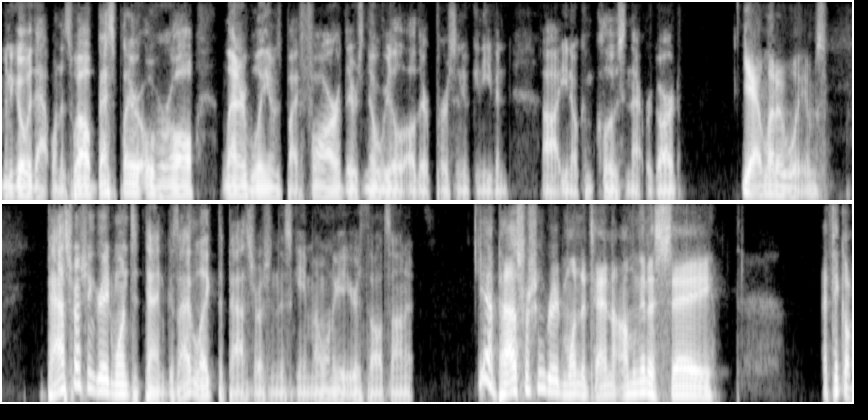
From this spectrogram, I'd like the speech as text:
going to go with that one as well. Best player overall, Leonard Williams by far. There's no real other person who can even uh, you know come close in that regard. Yeah, Leonard Williams. Pass rushing grade one to ten because I like the pass rush in this game. I want to get your thoughts on it. Yeah, pass rushing grade one to ten. I'm gonna say I think a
